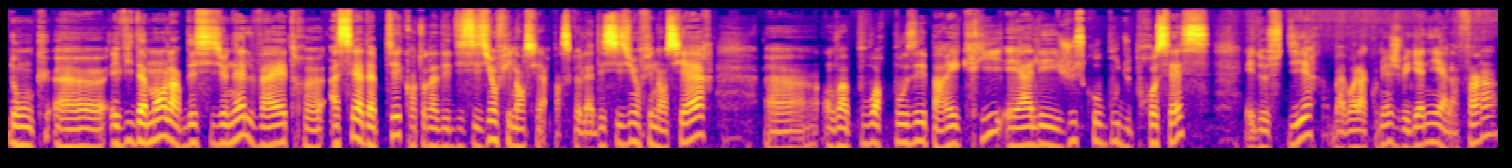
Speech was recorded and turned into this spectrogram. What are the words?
Donc euh, évidemment, l'arbre décisionnel va être euh, assez adapté quand on a des décisions financières, parce que la décision financière, euh, on va pouvoir poser par écrit et aller jusqu'au bout du process et de se dire, bah voilà, combien je vais gagner à la fin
